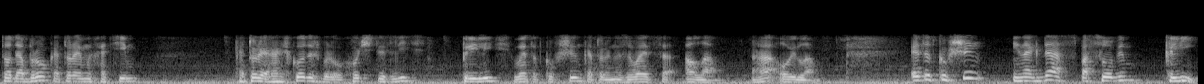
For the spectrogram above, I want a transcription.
то добро, которое мы хотим, которое Акодыш Бругу хочет излить, прилить в этот кувшин, который называется Алам, ага, Ойлам. Этот кувшин иногда способен, кли,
